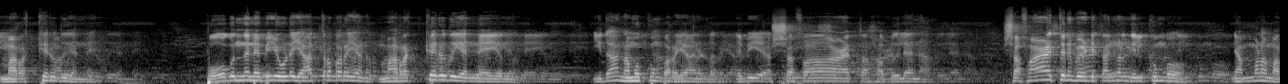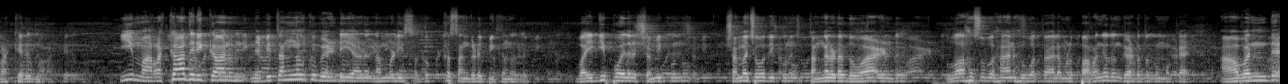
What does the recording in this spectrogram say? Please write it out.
മറക്കരുത് എന്നെ. പോകുന്ന നബിയോട് യാത്ര പറയാണ് മറക്കരുത് എന്നെ എന്ന്. ഇതാ നമുക്കും പറയാനുള്ളത്. ഷഫായത്തിന് വേണ്ടി തങ്ങൾ നിൽക്കുമ്പോൾ നമ്മളെ മറക്കരുത്. ഈ മറക്കാതിരിക്കാനും നബി തങ്ങൾക്ക് വേണ്ടിയാണ് നമ്മൾ ഈ ദുഃഖ സംഘടിപ്പിക്കുന്നത്. വൈകിപ്പോയതിൽ ക്ഷമിക്കുന്നു ക്ഷമ ചോദിക്കുന്നു തങ്ങളുടെ ദുവാഴുണ്ട് അള്ളാഹു സുബാനുഭവത്താൽ നമ്മൾ പറഞ്ഞതും കേട്ടതും ഒക്കെ അവന്റെ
